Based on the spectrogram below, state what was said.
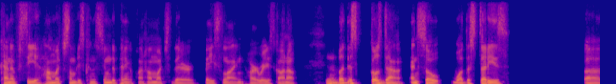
kind of see how much somebody's consumed depending upon how much their baseline heart rate has gone up. Mm. but this goes down. And so what the studies uh,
